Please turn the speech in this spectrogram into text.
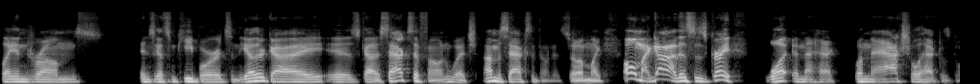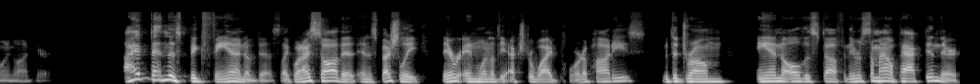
playing drums and he's got some keyboards, and the other guy is got a saxophone, which I'm a saxophonist. So I'm like, oh my God, this is great. What in the heck? What in the actual heck is going on here? I have been this big fan of this. Like when I saw that, and especially they were in one of the extra wide porta potties with the drum and all this stuff. And they were somehow packed in there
